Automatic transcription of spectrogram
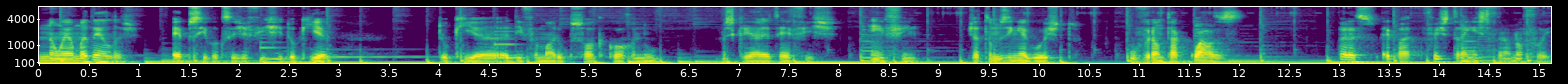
não é uma delas. É possível que seja fixe e estou aqui a, estou aqui a, a difamar o pessoal que corre nu, mas se calhar até é fixe. Enfim, já estamos em agosto, o verão está quase. Parece, epá, foi estranho este verão, não foi?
